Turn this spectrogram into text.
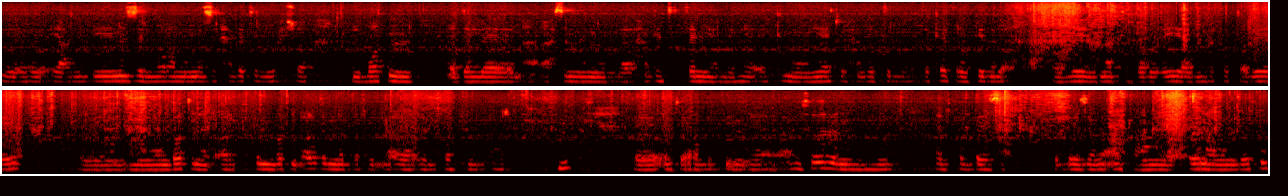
الألياف يعني بينزل مرم بينزل الحاجات الوحشة في البطن ده أحسن من الحاجات التانية اللي هي الكيماويات والحاجات الدكاترة وكده لأ زي المادة الطبيعية أو الطبيعي من بطن الأرض كل من بطن الأرض بنضف بطن الأرض. قلت يا رب عنصر الخبازة الخبازة عن طحينة ونضيفه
